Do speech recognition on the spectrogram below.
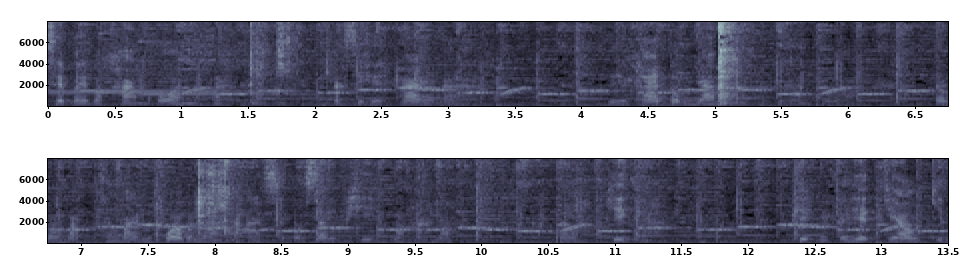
เส้ใบมะขามอ่อนนะคะกสิคล้ายๆอ่าคือคล้ายๆต้มยำนะคะพี่น้องเพราะว่าแต่ว่าทางบ้านขั้วบันนอกอาจจะใส่พริกเนาะค่ะเนาะแต่ว่าพริกนี่ย พริกมันก็เห็ดแก้วกิน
